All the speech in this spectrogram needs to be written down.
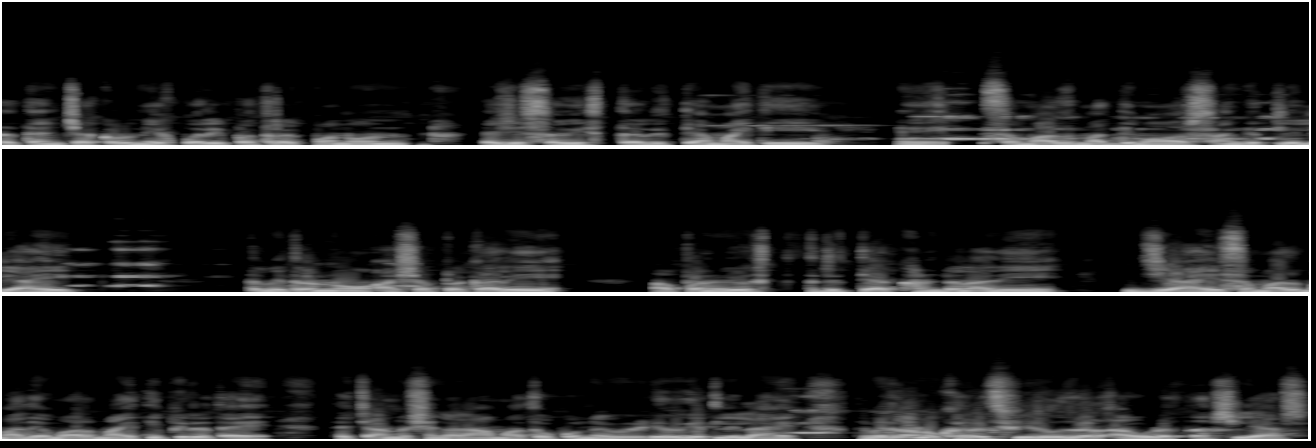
तर त्यांच्याकडून एक परिपत्रक म्हणून याची सविस्तररित्या माहिती समाज माध्यमावर सांगितलेली आहे. तर मित्रांनो अशा प्रकारे आपण व्यवस्थितरित्या खंडन आणि जे आहे समाज माध्यमावर माहिती फिरत आहे त्याच्या अनुषंगाने हा महत्त्वपूर्ण व्हिडिओ घेतलेला आहे. तर मित्रांनो खरंच व्हिडिओ जर आवडत असल्यास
